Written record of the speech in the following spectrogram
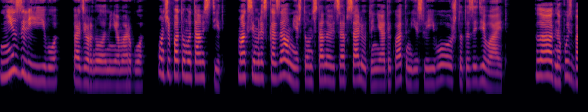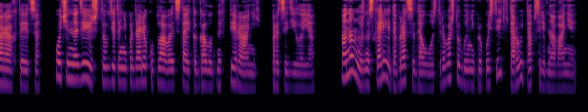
«Не зли его!» – одернула меня Марго. «Он же потом отомстит. Максим рассказал мне, что он становится абсолютно неадекватным, если его что-то задевает. Ладно, пусть барахтается. Очень надеюсь, что где-то неподалеку плавает стайка голодных пираний, процедила я. А нам нужно скорее добраться до острова, чтобы не пропустить второй этап соревнования.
